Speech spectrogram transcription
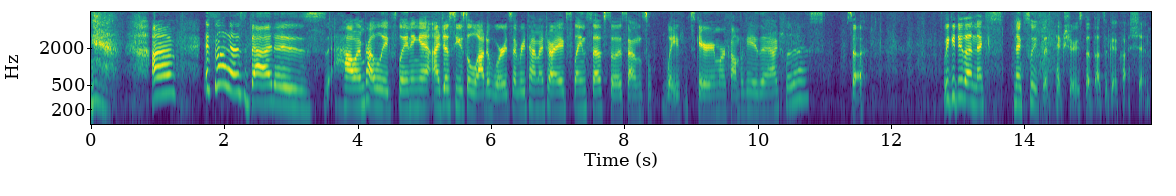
um, it's not as bad as how I'm probably explaining it. I just use a lot of words every time I try to explain stuff, so it sounds way scarier and more complicated than it actually does. So we could do that next next week with pictures, but that's a good question.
